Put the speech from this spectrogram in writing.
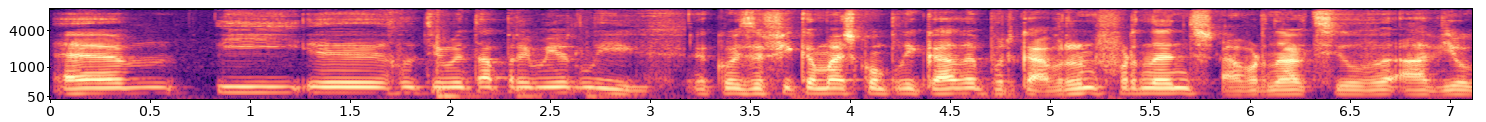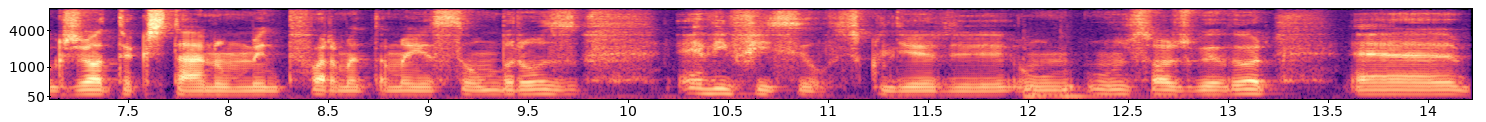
Um, e uh, relativamente à Premier League, a coisa fica mais complicada porque há Bruno Fernandes, há Bernardo Silva, há Diogo Jota que está num momento de forma também assombroso é difícil escolher eh, um, um só jogador. Uh,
